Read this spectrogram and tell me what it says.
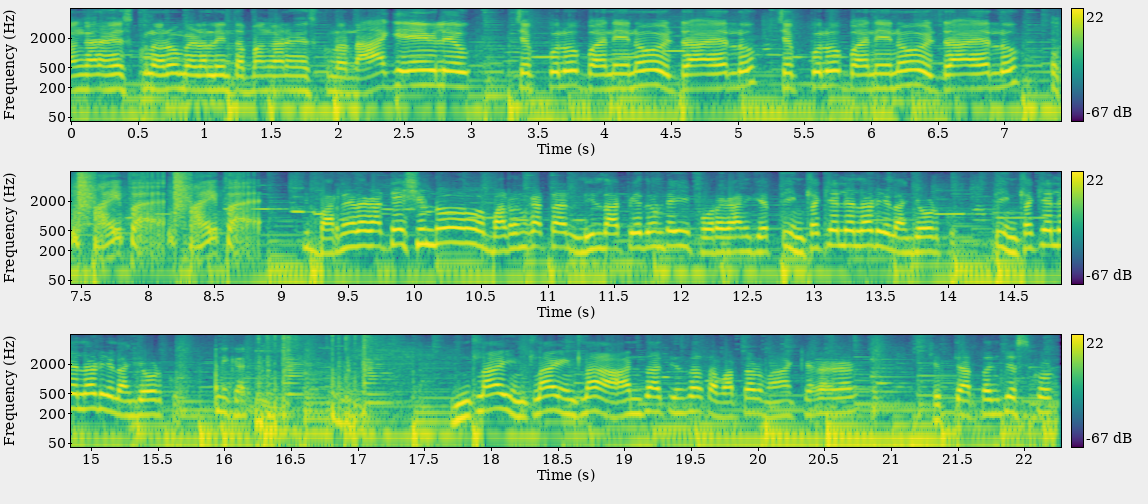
బంగారం వేసుకున్నారు మెడలు ఇంత బంగారం వేసుకున్నారు. నాకేమి లేవు. చెప్పులు బనీను డ్రాయర్లు చెప్పులు బనీను డ్రాయర్లు. ఈ బర్నీలో కట్టేసిండు బటన్ కట్ట నీళ్ళు దాపేది ఉంటే ఈ పొరగానికి చెప్తే ఇంట్లోకి వెళ్ళి వెళ్ళాడు ఈ లంజోడుకు ఇంట్లోకి వెళ్ళి వెళ్ళాడు ఈ లంజోడుకు ఇంట్లో ఇంట్లో ఇంట్లో ఆంతా తింతా పడతాడు మా అక్కగాడు చెప్తే అర్థం చేసుకోడు.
